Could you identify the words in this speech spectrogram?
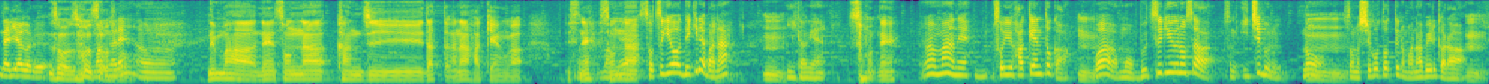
なり上がるそうそうそうそう。ね。うん。でまあねそんな感じだったかな派遣はですね、まあねそんな。卒業できればな。うん。いい加減。そうね。まあまあねそういう派遣とかはもう物流のさその一部のうん。その仕事っていうのを学べるからうん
